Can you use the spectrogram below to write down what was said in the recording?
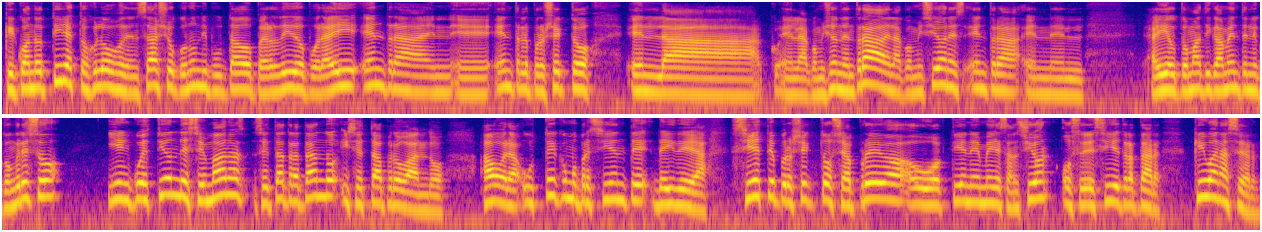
que cuando tira estos globos de ensayo con un diputado perdido por ahí, entra, en, eh, entra el proyecto en la, en la comisión de entrada, en las comisiones, entra en el ahí automáticamente en el Congreso y en cuestión de semanas se está tratando y se está aprobando. Ahora, usted como presidente de IDEA, si este proyecto se aprueba o obtiene media sanción o se decide tratar, ¿qué van a hacer?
